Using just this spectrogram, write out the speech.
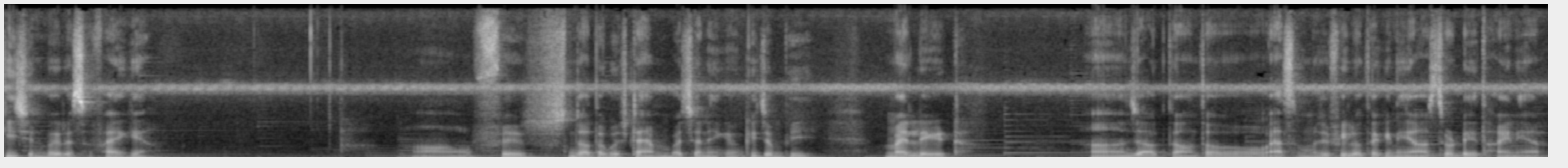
किचन वगैरह सफ़ाई किया। फिर ज़्यादा कुछ टाइम बचा नहीं क्योंकि जब भी मैं लेट जागता हूँ तो ऐसा मुझे फील होता है कि नहीं, आज तो डे था ही नहीं यार।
